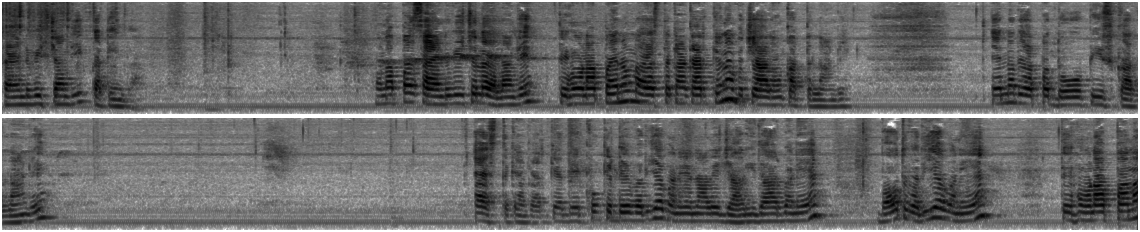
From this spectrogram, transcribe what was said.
ਸੈਂਡਵਿਚਾਂ ਦੀ ਕਟਿੰਗ। ਹੁਣ ਆਪਾਂ ਸੈਂਡਵਿਚ ਲੈ ਲਾਂਗੇ ਤੇ ਹੁਣ ਆਪਾਂ ਇਹਨਾਂ ਨੂੰ ਇਸ ਤਰ੍ਹਾਂ ਕਰਕੇ ਨਾ ਵਿਚਾਲੋਂ ਕੱਟ ਲਾਂਗੇ। ਇਹਨਾਂ ਦੇ ਆਪਾਂ ਦੋ ਪੀਸ ਕਰ ਲਾਂਗੇ। ਇਸ ਤਰ੍ਹਾਂ ਕਰਕੇ। ਦੇਖੋ ਕਿੱਡੇ ਵਧੀਆ ਬਣੇ ਨਾਲੇ ਜਾਲੀਦਾਰ ਬਣੇ ਆ, ਬਹੁਤ ਵਧੀਆ ਬਣੇ ਆ। ਤੇ ਹੁਣ ਆਪਾਂ ਨਾ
